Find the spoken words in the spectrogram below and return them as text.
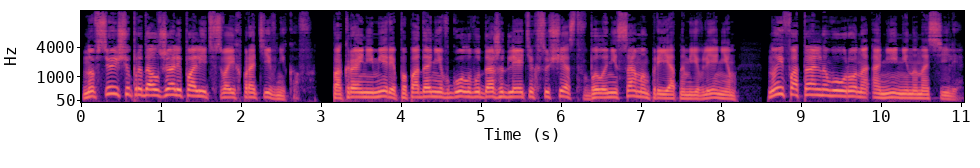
но все еще продолжали палить в своих противников. По крайней мере, попадание в голову даже для этих существ было не самым приятным явлением, но и фатального урона они не наносили.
